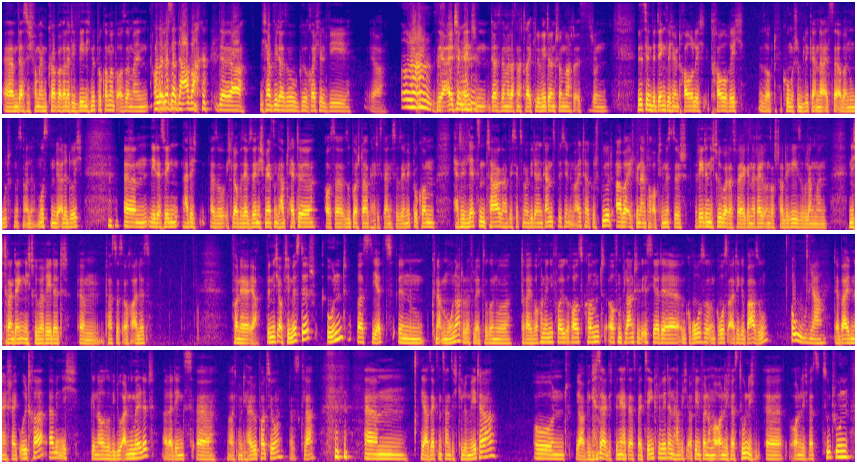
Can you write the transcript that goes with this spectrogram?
Ähm, dass ich von meinem Körper relativ wenig mitbekommen habe, außer mein. Oder dass er da war. Der, ja, ich habe wieder so geröchelt wie, ja, sehr alte Menschen. Das, wenn man das nach drei Kilometern schon macht, ist schon ein bisschen bedenklich und traurig, traurig. Sorgte für komische Blicke an der Alster, aber nun gut, müssen wir alle, mussten wir alle durch. ähm, nee, deswegen hatte ich, also ich glaube, selbst wenn ich Schmerzen gehabt hätte, außer super stark, hätte ich es gar nicht so sehr mitbekommen. Ich hatte die letzten Tage, habe ich es jetzt mal wieder ein ganz bisschen im Alltag gespürt, aber ich bin einfach optimistisch. Rede nicht drüber, das war ja generell unsere Strategie, solange man nicht dran denkt, nicht drüber redet, ähm, passt das auch alles. Von der, ja, bin ich optimistisch. Und was jetzt in einem knappen Monat oder vielleicht sogar nur drei Wochen, wenn die Folge rauskommt, auf dem Plan steht, ist ja der große und großartige Basu. Oh ja. Der Baldener Steig Ultra. Da bin ich genauso wie du angemeldet. Allerdings äh, mache ich nur die halbe Portion, das ist klar. ähm, ja, 26 Kilometer. Und ja, wie gesagt, ich bin jetzt erst bei 10 Kilometern, habe ich auf jeden Fall nochmal ordentlich was tun, ich, äh, ordentlich was zu tun.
